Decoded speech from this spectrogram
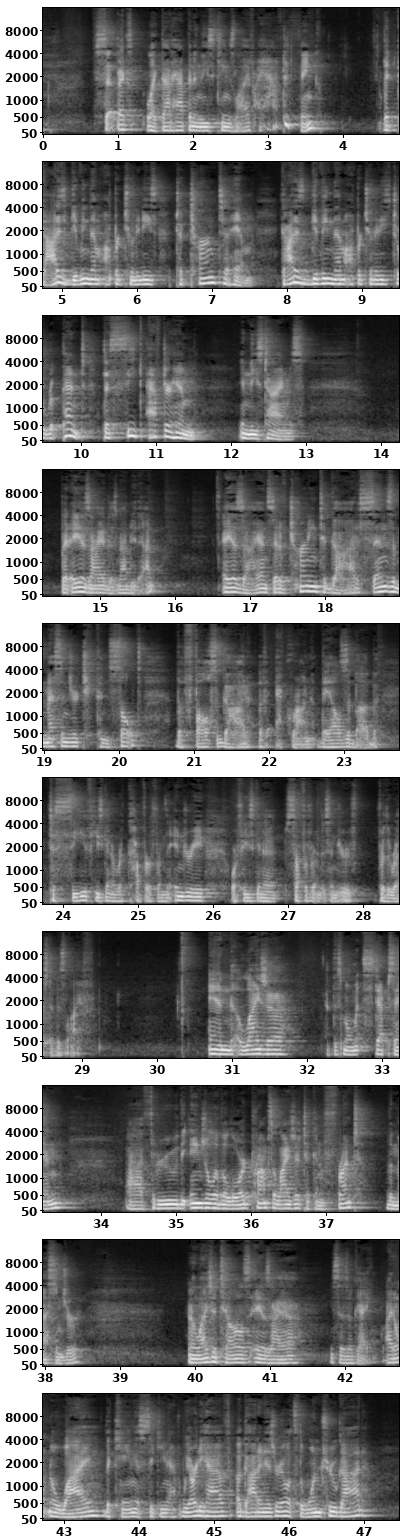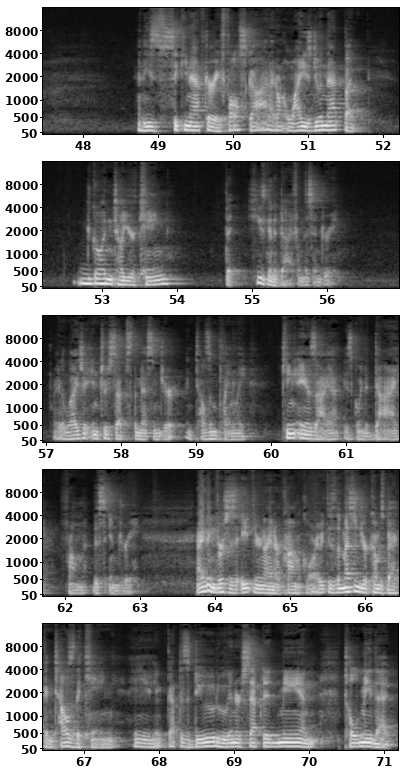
setbacks like that happen in these kings' life, I have to think that God is giving them opportunities to turn to him God is giving them opportunities to repent, to seek after him in these times. But Ahaziah does not do that. Ahaziah, instead of turning to God, sends a messenger to consult the false god of Ekron, Baal Zebub, to see if he's going to recover from the injury or if he's going to suffer from this injury for the rest of his life. And Elijah, at this moment, steps in uh, through the angel of the Lord, prompts Elijah to confront the messenger. And Elijah tells Ahaziah, he says, Okay, I don't know why the king is seeking after. We already have a God in Israel, it's the one true God. And he's seeking after a false God. I don't know why he's doing that, but you go ahead and tell your king that he's going to die from this injury. Right? Elijah intercepts the messenger and tells him plainly, King Ahaziah is going to die from this injury. And I think verses 8 through 9 are comical, right? Because the messenger comes back and tells the king, Hey, got this dude who intercepted me and told me that,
